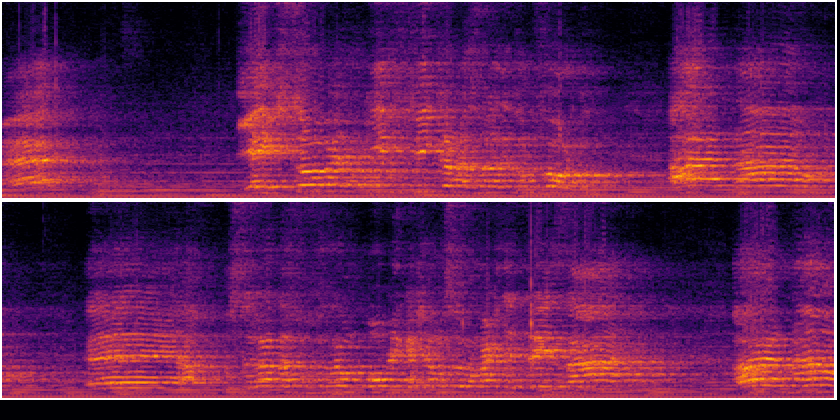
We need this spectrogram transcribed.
É? E as pessoas que ficam na zona de conforto. Ah, não. É, o salário da função pública já não são mais de 3 anos. Ah, não,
